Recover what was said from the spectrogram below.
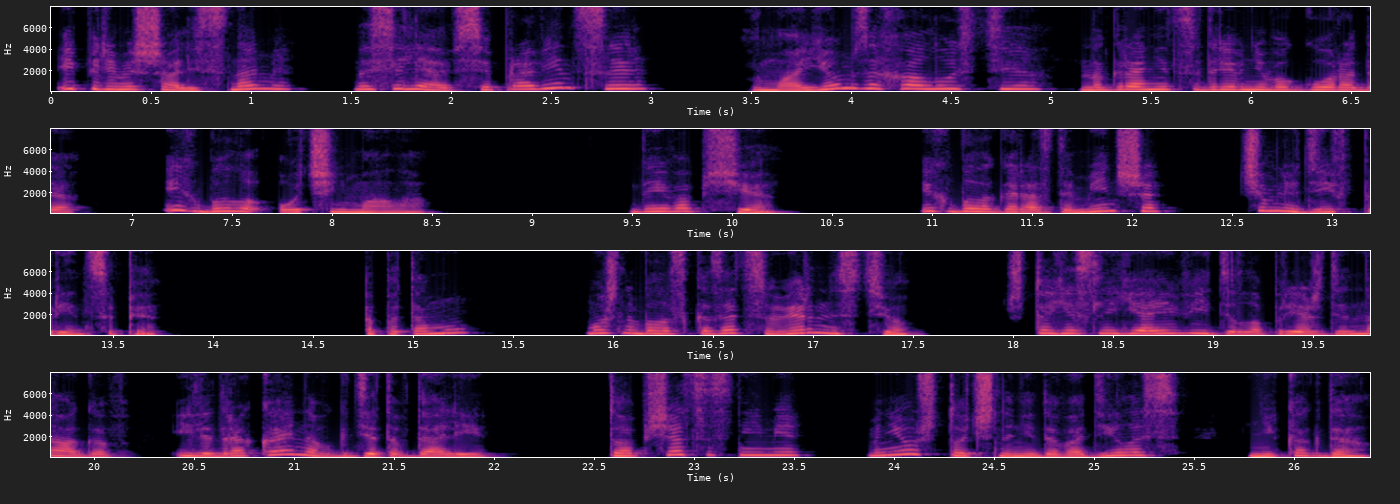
и перемешались с нами, населяя все провинции, в моем захолустье, на границе древнего города, их было очень мало. Да и вообще, их было гораздо меньше, чем людей в принципе. А потому можно было сказать с уверенностью, что если я и видела прежде нагов или дракайнов где-то вдали, то общаться с ними мне уж точно не доводилось никогда.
